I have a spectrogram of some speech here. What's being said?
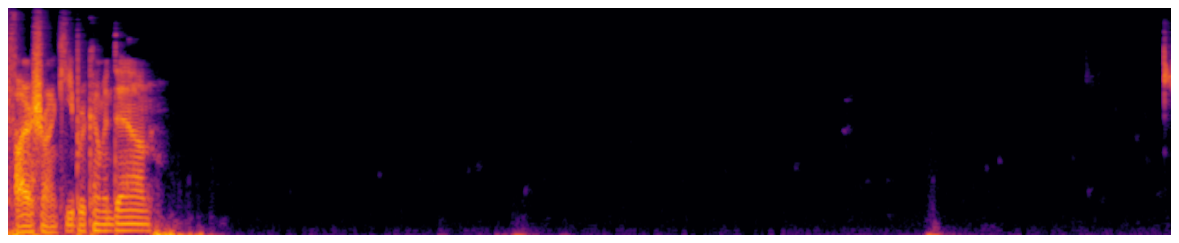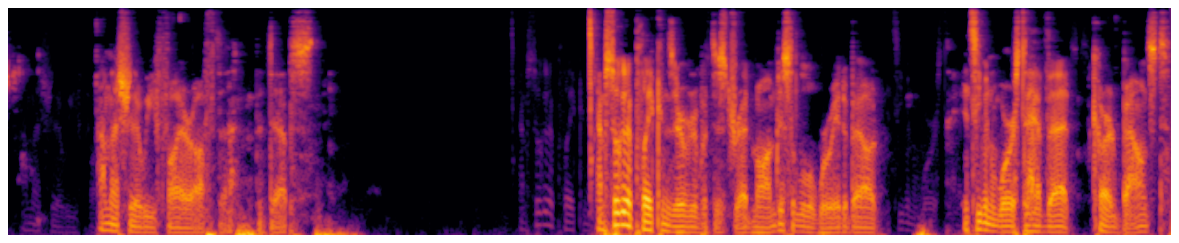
Fire Shrine Keeper coming down. I'm not sure that we fire off the, the depths. I'm still going to play conservative with this Dreadmaw. I'm just a little worried about... It's even worse to have that card bounced.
